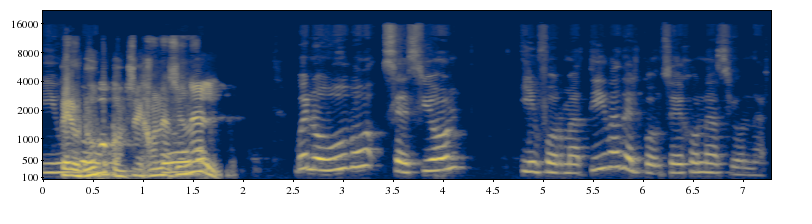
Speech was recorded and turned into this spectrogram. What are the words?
Y pero hubo, no hubo Consejo Nacional. Hubo, bueno, hubo sesión informativa del Consejo Nacional.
